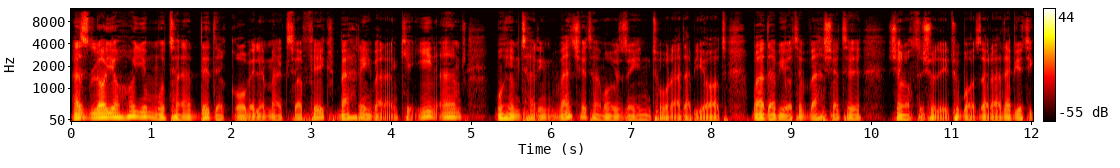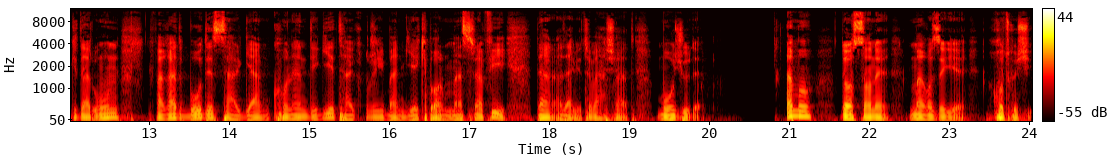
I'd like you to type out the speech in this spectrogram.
از لایه های متعدد قابل مکس و فکر بهره می‌برند که این امر مهمترین وجه تمایز این طور ادبیات با ادبیات وحشت شناخته شده تو بازار. ادبیاتی که در اون فقط بود سرگرم کنندگی تقریبا یک بار مصرفی در ادبیات وحشت موجوده. اما داستان مغازه خودکشی.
